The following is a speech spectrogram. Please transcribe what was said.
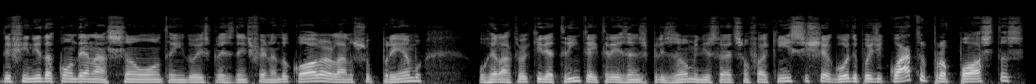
definida a condenação ontem do ex-presidente Fernando Collor, lá no Supremo. O relator queria 33 anos de prisão, o ministro Edson Fachin, se chegou depois de quatro propostas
